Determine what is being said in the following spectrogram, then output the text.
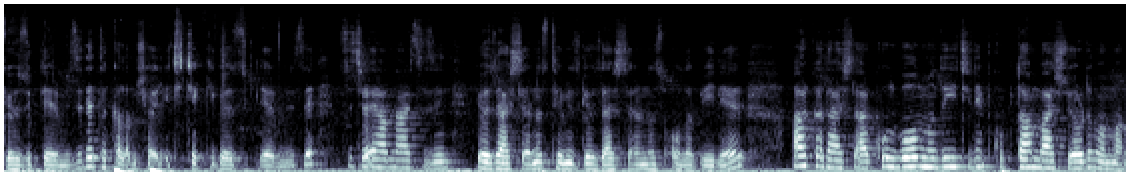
gözlüklerimizi de takalım şöyle çiçekli gözlüklerimizi. Sıçrayanlar sizin gözyaşlarınız, temiz gözyaşlarınız olabilir. Arkadaşlar kulbu olmadığı için hep kuptan başlıyordum ama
